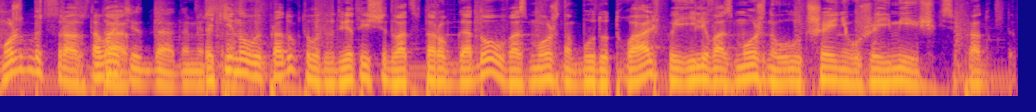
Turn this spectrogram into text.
Может быть, сразу. Давайте, да, да Какие сразу. новые продукты вот в 2022 году, возможно, будут у Альфы или, возможно, улучшение уже имеющихся продуктов?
